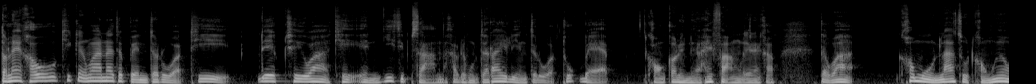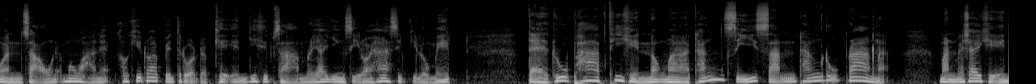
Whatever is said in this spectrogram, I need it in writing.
ตอนแรกเขาคิดกันว่าน่าจะเป็นจรวดที่ เรียกชื่อว่า KN 23นะครับเดี๋ยวผมจะไล่เรียงจรวดทุกแบบของเกาหลีเหนือให้ฟังเลยนะครับ แต่ว่าข้อมูลล่าสุดของเมื่อวันเสาร์เนี่ยเมื่อวานเนี่ยเขาคิดว่าเป็นตรวจแบบ KN 23 ระยะยิง 450 กิโลเมตร แต่รูปภาพที่เห็นออกมาทั้งสีสันทั้งรูปร่างน่ะ มันไม่ใช่ KN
